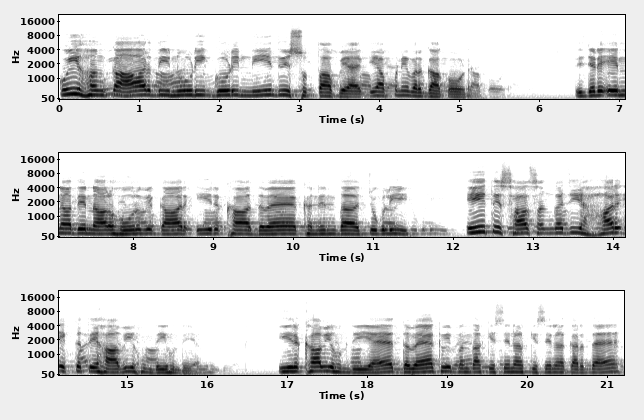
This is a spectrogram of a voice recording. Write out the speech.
ਕੋਈ ਹੰਕਾਰ ਦੀ ਨੂੜੀ ਗੋੜੀ ਨੀਂਦ ਵਿੱਚ ਸੁੱਤਾ ਪਿਆ ਹੈ ਕਿ ਆਪਣੇ ਵਰਗਾ ਕੌਣ ਹੈ? ਤੇ ਜਿਹੜੇ ਇਹਨਾਂ ਦੇ ਨਾਲ ਹੋਰ ਵਿਕਾਰ, ਈਰਖਾ, ਦਵੈਖ, ਨਿੰਦਾ, ਚੁਗਲੀ ਇਹ ਤੇ ਸਾਧ ਸੰਗਤ ਜੀ ਹਰ ਇੱਕ ਤੇ ਹਾਵੀ ਹੁੰਦੇ ਹੀ ਆ। ਈਰਖਾ ਵੀ ਹੁੰਦੀ ਹੈ ਦਵੈਖ ਵੀ ਬੰਦਾ ਕਿਸੇ ਨਾਲ ਕਿਸੇ ਨਾਲ ਕਰਦਾ ਹੈ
